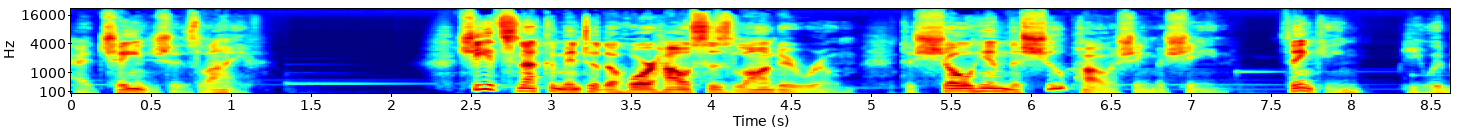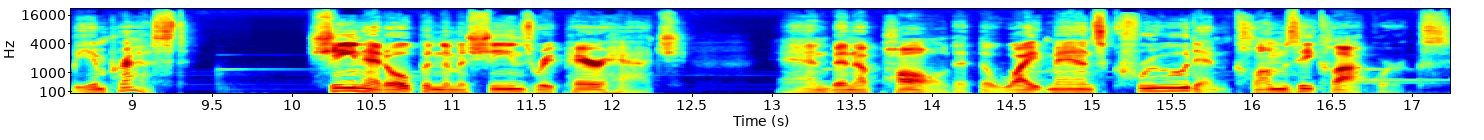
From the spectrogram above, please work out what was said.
had changed his life. She had snuck him into the whorehouse's laundry room to show him the shoe polishing machine, thinking he would be impressed. Sheen had opened the machine's repair hatch and been appalled at the white man's crude and clumsy clockworks.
